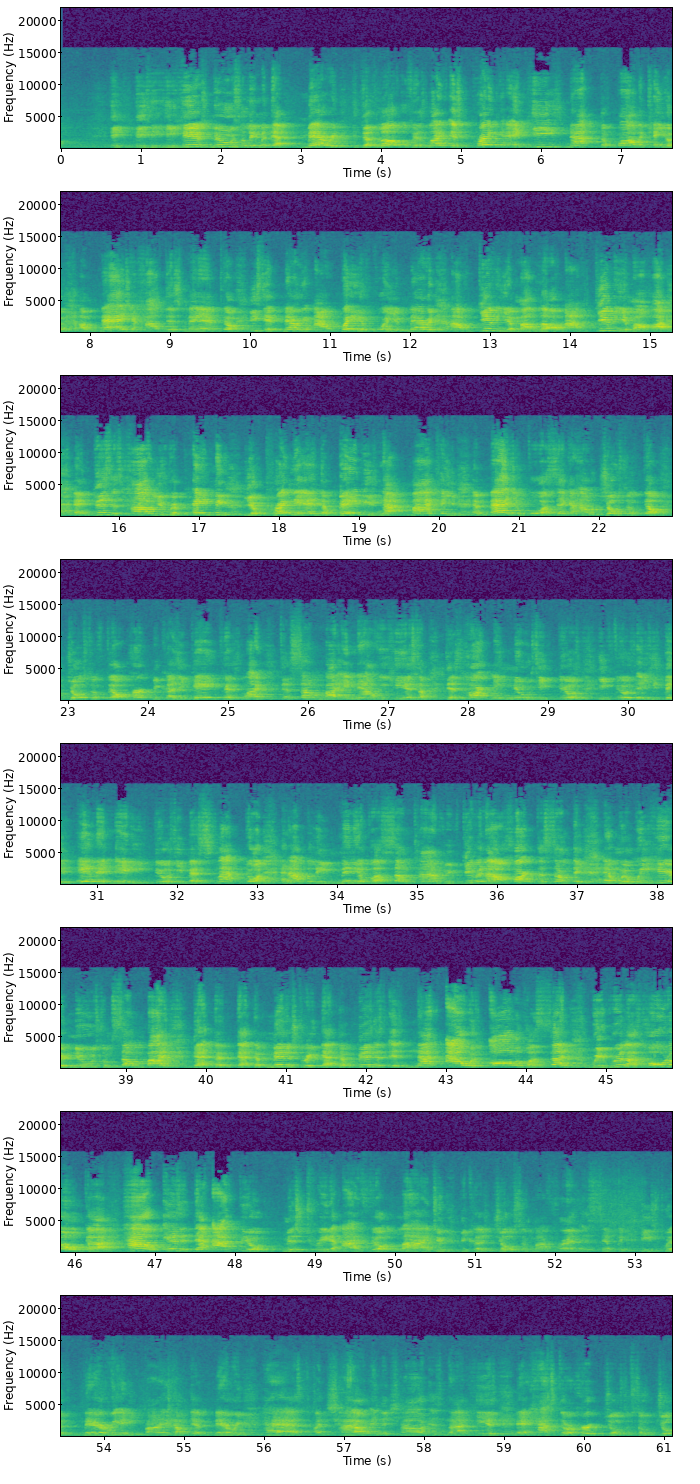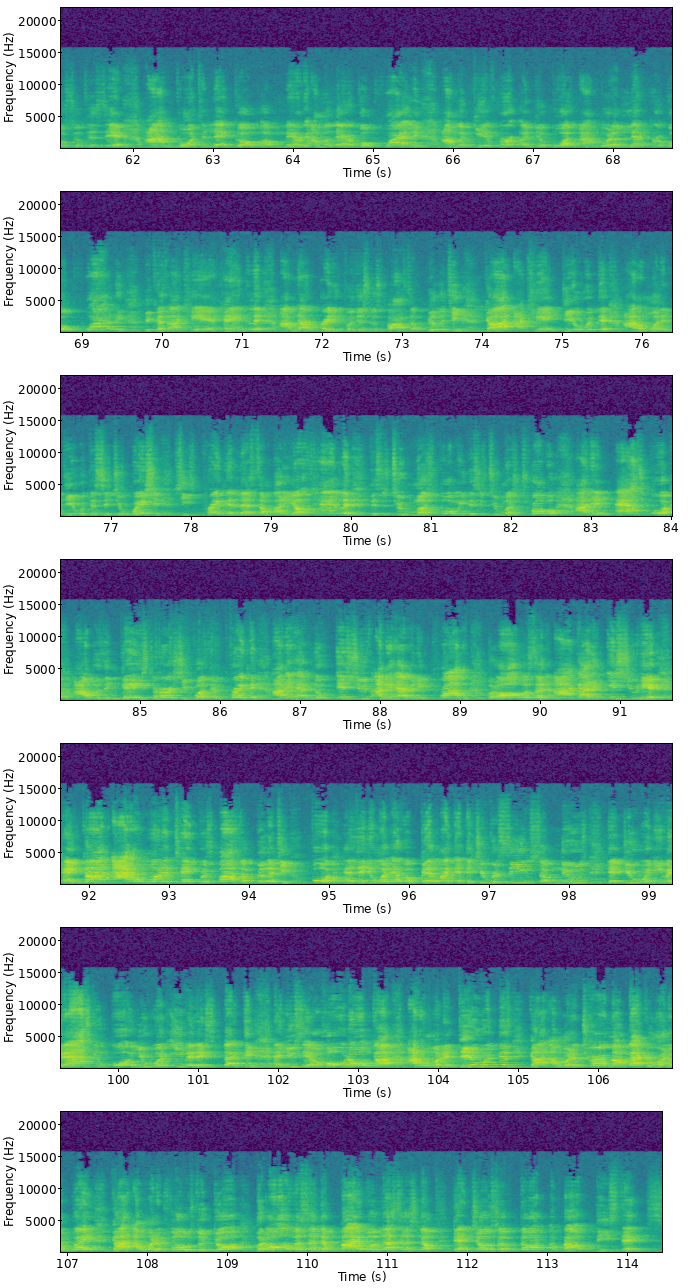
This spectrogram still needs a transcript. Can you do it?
He, he, he hears news, Halima, that Mary, the love of his life, is pregnant and he's not the father. Can you imagine how this man felt? He said, Mary, I waited for you. Mary, I've given you my love. I've given you my heart. And this is how you repay me. You're pregnant and the baby's not mine. Can you imagine for a second how Joseph felt? Joseph felt hurt because he gave his life to somebody and now he hears some disheartening news. He feels, he feels that he's been alienated. He feels he's been slapped on. And I believe many of us, sometimes we've given our heart to something. And when we hear news from somebody that the, that the ministry, that the business is not ours, all of a sudden we realize, hold on, God, how is it that I feel mistreated? I felt lied to because Joseph, my friend, is simply, he's with Mary and he finds out that Mary has a child and the child is not his. It has to hurt Joseph. So Joseph has said, I'm going to let go of Mary. I'm going to let her go quietly. I'm going to give her a divorce. I'm going to let her go quietly because I can't handle it. I'm not ready for this responsibility. God, I can't deal with it. I don't want to deal with the situation. She's pregnant pregnant. Let somebody else handle it. This is too much for me. This is too much trouble. I didn't ask for it. I was engaged to her. She wasn't pregnant. I didn't have no issues. I didn't have any problems. But all of a sudden, I got an issue here. And God, I don't want to take responsibility for it. Has anyone ever been like that? That you received some news that you weren't even asking for, you weren't even expecting, and you said, hold on, God, I don't want to deal with this. God, I want to turn my back and run away. God, I want to close the door. But all of a sudden, the Bible lets us know that Joseph thought about these things.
